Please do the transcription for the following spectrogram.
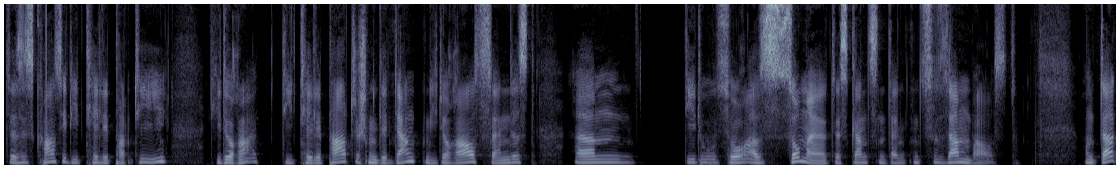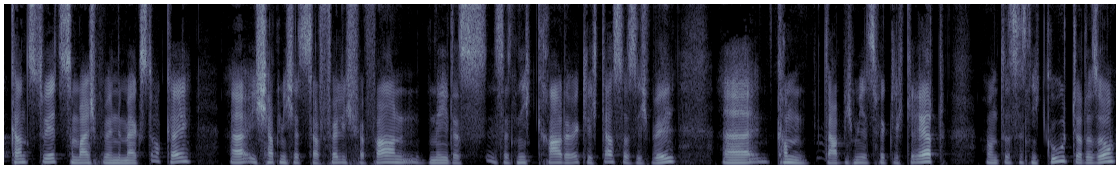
das ist quasi die Telepathie, die du, die telepathischen Gedanken, die du raussendest, ähm, die du so als Summe des ganzen Denkens zusammenbaust. Und da kannst du jetzt zum Beispiel, wenn du merkst, okay, äh, ich habe mich jetzt da völlig verfahren, nee, das ist jetzt nicht gerade wirklich das, was ich will, äh, komm, da habe ich mich jetzt wirklich geehrt und das ist nicht gut oder so,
